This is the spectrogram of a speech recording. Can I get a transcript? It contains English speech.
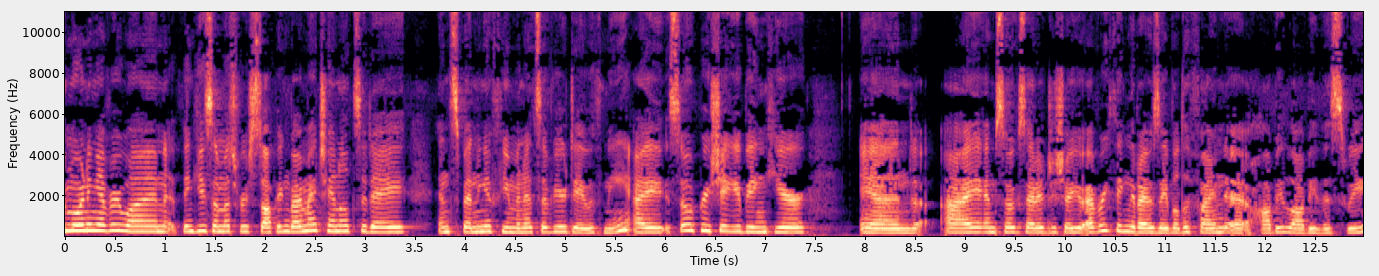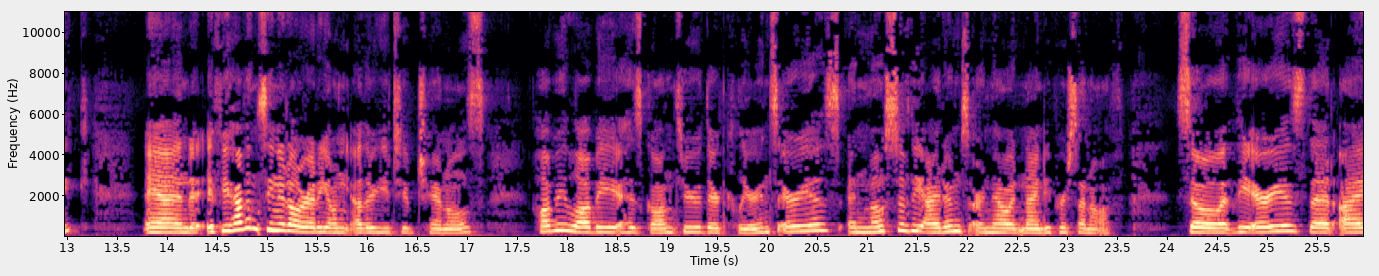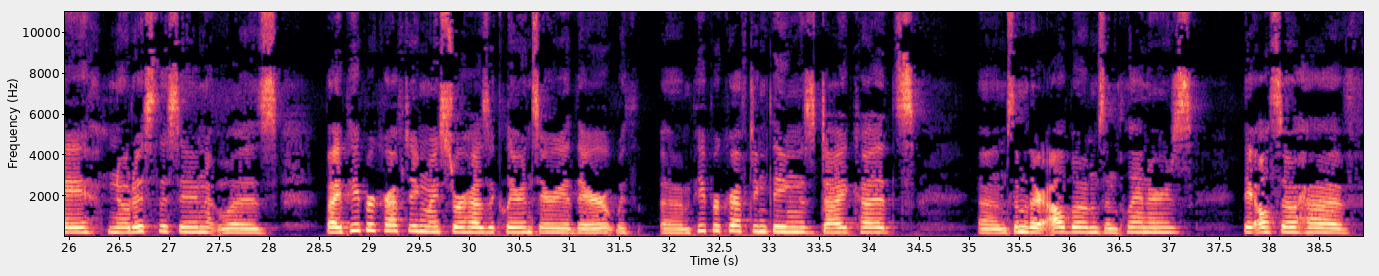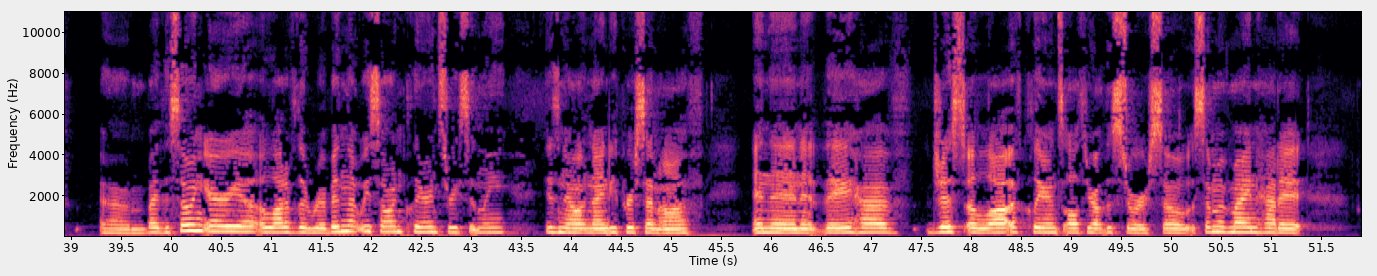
Good morning, everyone. Thank you so much for stopping by my channel today and spending a few minutes of your day with me. I so appreciate you being here, and I am so excited to show you everything that I was able to find at Hobby Lobby this week. And if you haven't seen it already on other YouTube channels, Hobby Lobby has gone through their clearance areas, and most of the items are now at 90% off. So the areas that I noticed this in was by paper crafting, my store has a clearance area there with um, paper crafting things, die cuts, um, some of their albums and planners. They also have, um, by the sewing area, a lot of the ribbon that we saw in clearance recently is now at 90% off. And then they have just a lot of clearance all throughout the store. So some of mine had it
